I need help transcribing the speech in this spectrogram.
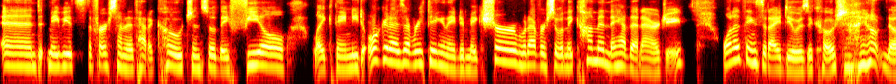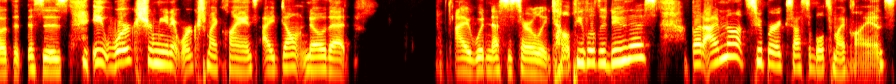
And maybe it's the first time they've had a coach. And so they feel like they need to organize everything and they need to make sure, whatever. So when they come in, they have that energy. One of the things that I do as a coach, and I don't know that this is, it works for me and it works for my clients. I don't know that I would necessarily tell people to do this, but I'm not super accessible to my clients.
